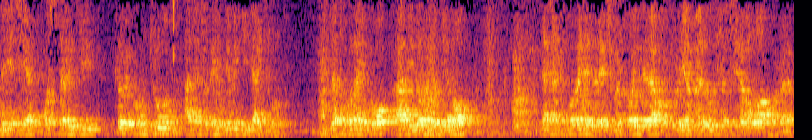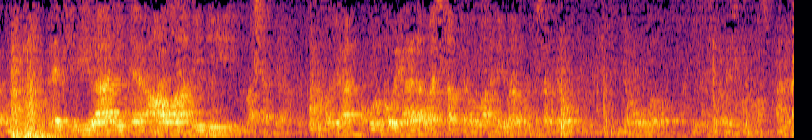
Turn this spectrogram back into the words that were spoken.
neće ostaviti čovjekom trud, a da čovjek ne vidi taj trud. A zato onaj ko radi dobro djelo, neka se povede za rečima svoj djela, ako kuli ima ljudi, si Allahu Allah, reci vi radite, a Allah vidi vaša djela. أقول قولي هذا وأستغفر الله لي ولكم فاستغفروه إنه هو الله سبحانه وتعالى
